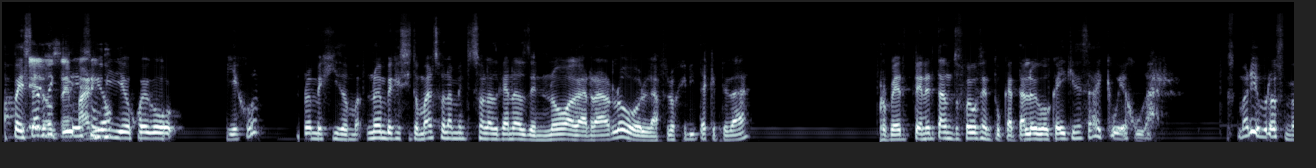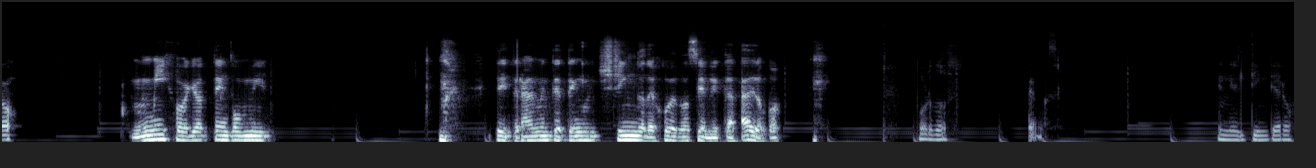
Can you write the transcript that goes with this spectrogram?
A pesar de que de es un videojuego viejo, no he envejecido mal, no he envejecido mal, solamente son las ganas de no agarrarlo o la flojerita que te da. Por ver, tener tantos juegos en tu catálogo que ahí que dices, ay, que voy a jugar. Pues Mario Bros. no. Mijo, yo tengo mi. Literalmente tengo un chingo de juegos en el catálogo. Por dos. Vemos. En el tintero.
